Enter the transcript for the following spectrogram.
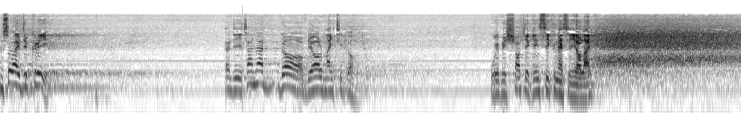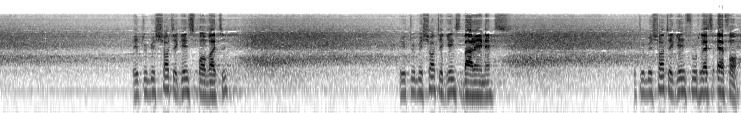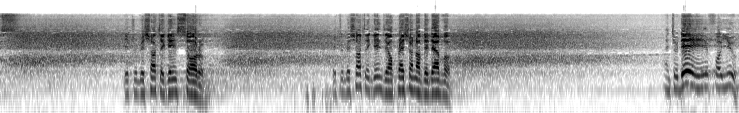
And so I decree that the eternal door of the Almighty God will be shut against sickness in your life. It will be shut against poverty. It will be shut against barrenness. It will be shut against fruitless efforts. It will be shut against sorrow. It will be shut against the oppression of the devil. And today, for you,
